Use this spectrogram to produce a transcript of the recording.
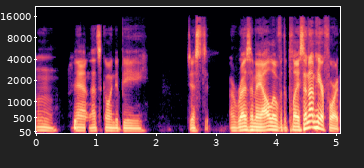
Mm, man, that's going to be just a resume all over the place, and I'm here for it.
